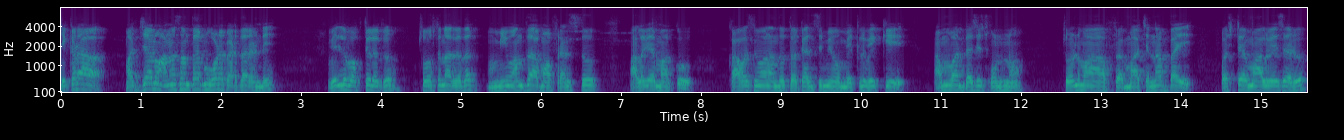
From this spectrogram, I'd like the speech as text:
ఇక్కడ మధ్యాహ్నం అన్న కూడా పెడతారండి. వెళ్ళి భక్తులకు చూస్తున్నారు కదా మేమంతా మా ఫ్రెండ్స్ అలాగే మాకు కావాల్సిన వాళ్ళందరితో కలిసి మేము మెట్లు ఎక్కి అమ్మవారిని దర్శించుకుంటున్నాం. చూడండి మా మా చిన్న అబ్బాయి ఫస్టే మాల వేశాడు.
